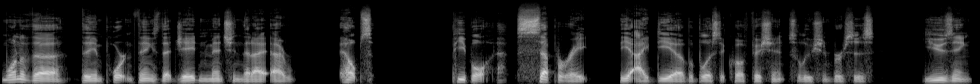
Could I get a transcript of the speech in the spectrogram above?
one of the the important things that Jayden mentioned that I, I helps people separate the idea of a ballistic coefficient solution versus using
